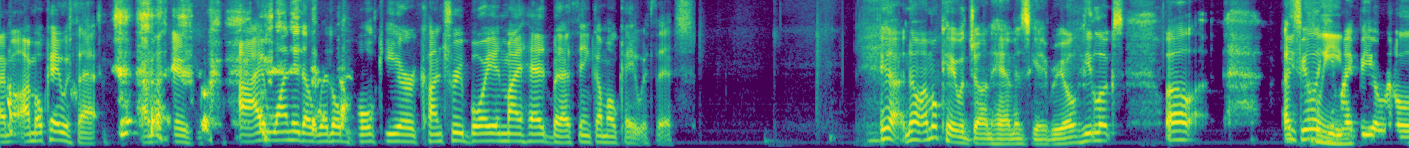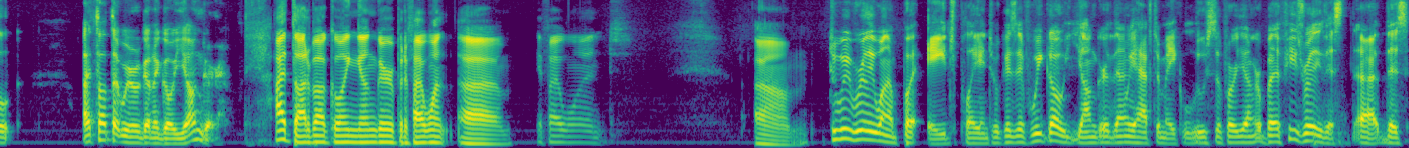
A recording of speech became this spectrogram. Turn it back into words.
I'm I'm okay with that. I'm okay with it. I wanted a little bulkier country boy in my head, but I think I'm okay with this. Yeah, no, I'm okay with John Hamm as Gabriel. He looks well. I He's feel like he might be a little. I thought that we were going to go younger. I thought about going younger, but if I want, um, if I want, um, Do we really want to put age play into it? Because if we go younger, then we have to make Lucifer younger. But if he's really this uh, this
